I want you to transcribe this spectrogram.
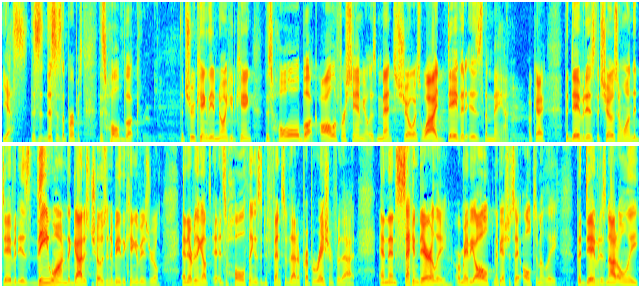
Yes. This is, this is the purpose. This whole book the true king, the anointed king. This whole book, all of 1 Samuel, is meant to show us why David is the man, okay? That David is the chosen one, that David is the one that God has chosen to be the king of Israel, and everything else, its whole thing is a defense of that, a preparation for that. And then secondarily, or maybe all, maybe I should say ultimately, that David is not only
